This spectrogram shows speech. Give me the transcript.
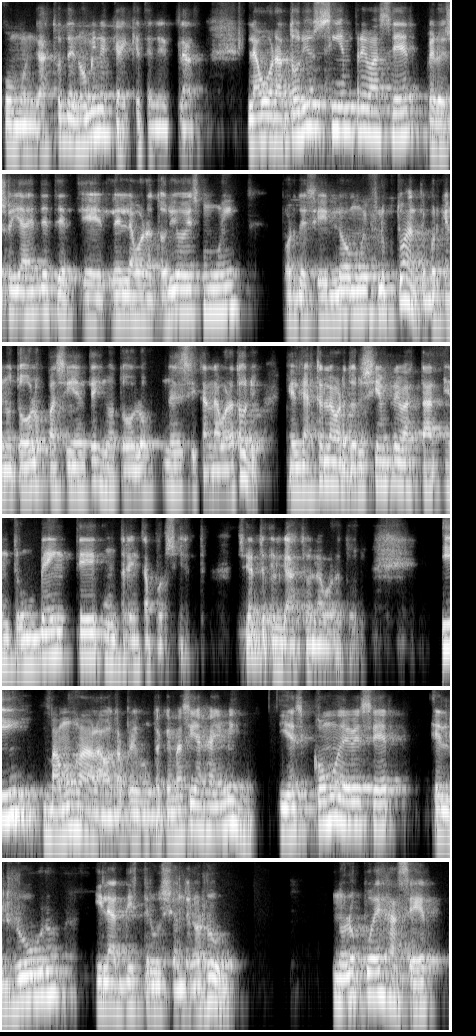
como en gastos de nómina que hay que tener claro. Laboratorio siempre va a ser, pero eso ya es de, eh, el laboratorio es muy, por decirlo, muy fluctuante, porque no todos los pacientes y no todos los necesitan laboratorio. El gasto en laboratorio siempre va a estar entre un 20 un 30%. ¿cierto? El gasto del laboratorio. Y vamos a la otra pregunta que me hacías ahí mismo, y es cómo debe ser el rubro y la distribución de los rubros. No lo puedes hacer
